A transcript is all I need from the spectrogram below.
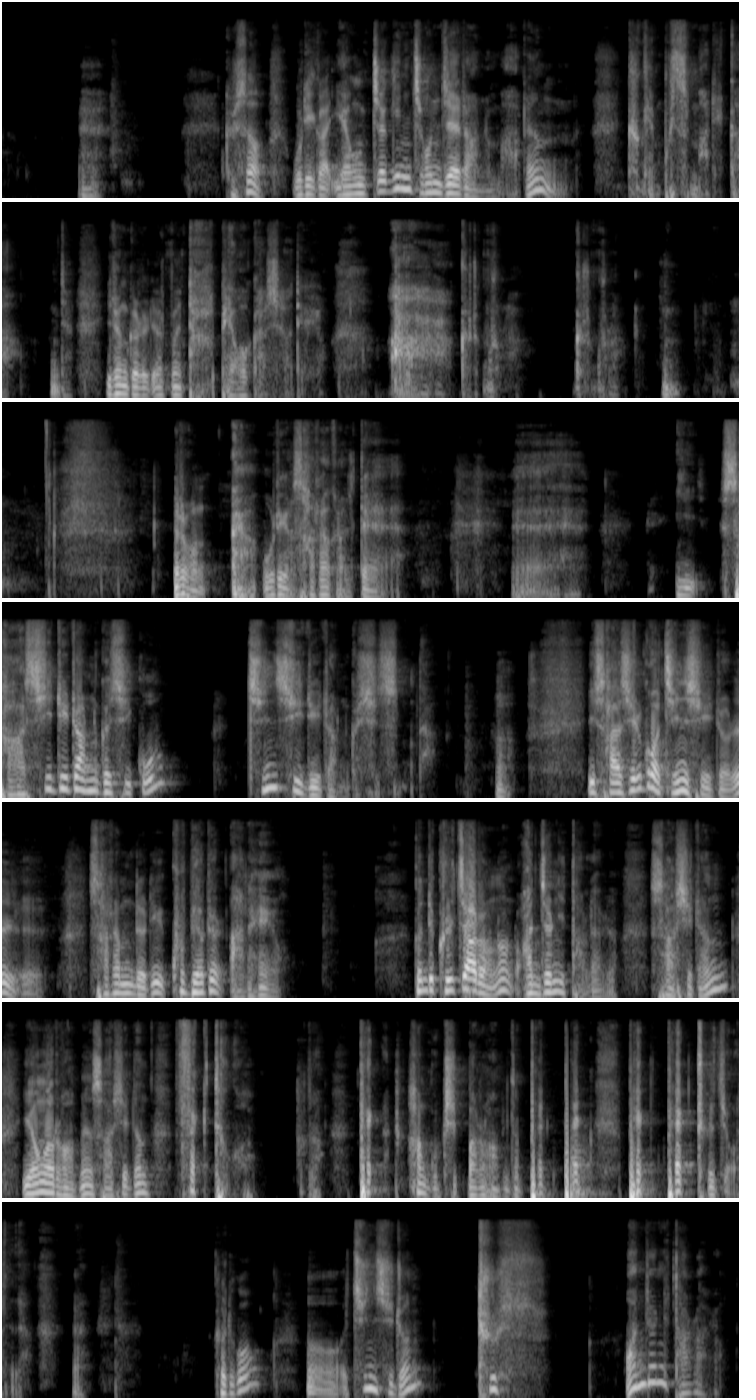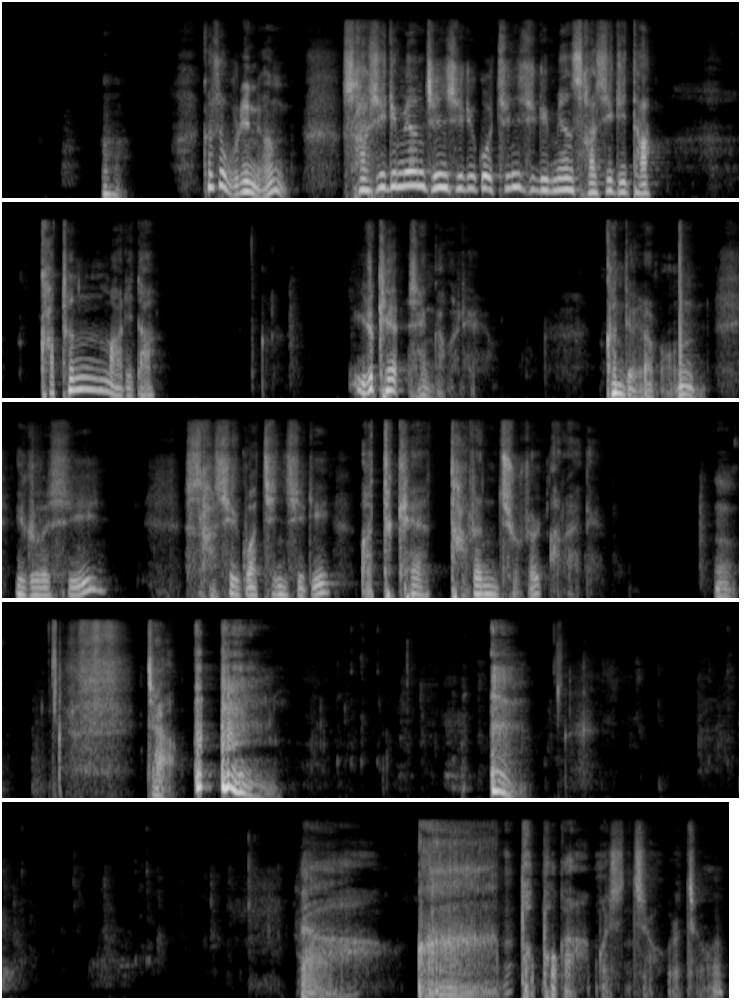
그래서 우리가 영적인 존재라는 말은 그게 무슨 말일까? 이런 거를 여러분 다 배워가셔야 돼요. 아, 그렇구나. 그렇구나. 음. 여러분, 우리가 살아갈 때, 이 사실이라는 것이 있고 진실이라는 것이 있습니다. 어. 이 사실과 진실을 사람들이 구별을 안 해요. 근데 글자로는 완전히 달라요. 사실은 영어로 하면 사실은 팩트고, 팩 한국식 발음 하면 팩, 팩, 팩, 팩트죠. 예. 그리고 어, 진실은 truth. 완전히 달라요. 어. 그래서 우리는 사실이면 진실이고 진실이면 사실이다. 같은 말이다. 이렇게 생각을 해요. 근데 여러분, 이것이 사실과 진실이 어떻게 다른 줄을 알아야 돼요. 음. 자, 야, 폭포가 멋있죠, 그렇죠?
